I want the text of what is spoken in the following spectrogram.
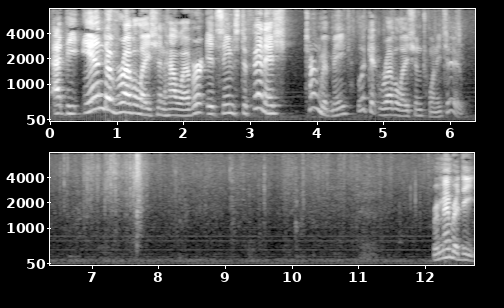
At the end of Revelation, however, it seems to finish. Turn with me, look at Revelation 22. Remember, the,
